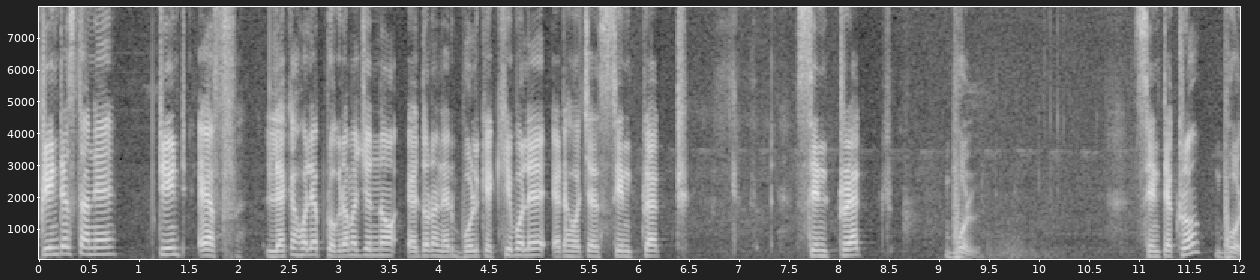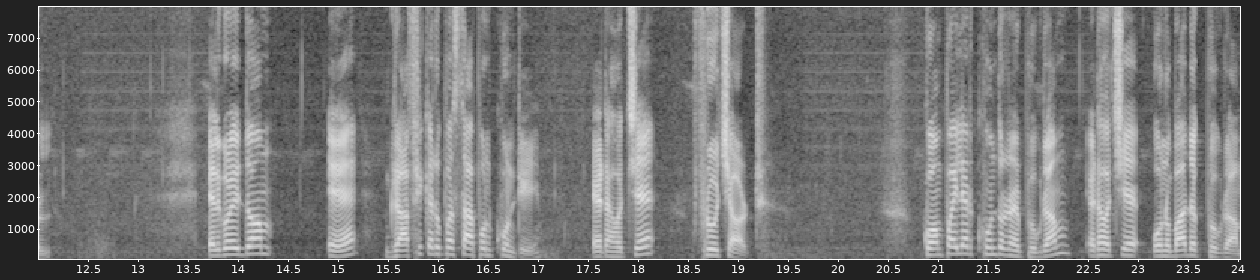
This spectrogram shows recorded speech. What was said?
প্রিন্টের স্থানে প্রিন্ট এফ লেখা হলে প্রোগ্রামের জন্য এ ধরনের ভুলকে কী বলে? এটা হচ্ছে সিনট্র্যাক্ট সিনট্র্যাক্ট ভুল। সিনটেক্রো ভুল। অ্যালগোরিদম এ গ্রাফিক্যাল উপস্থাপন কোনটি? এটা হচ্ছে ফ্লুচার্ট কম্পাইলার কোন ধরনের প্রোগ্রাম? এটা হচ্ছে অনুবাদক প্রোগ্রাম।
